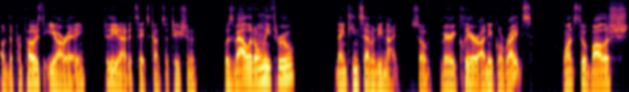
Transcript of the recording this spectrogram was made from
of the proposed ERA to the United States Constitution was valid only through 1979. So very clear on equal rights. Wants to abolish,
